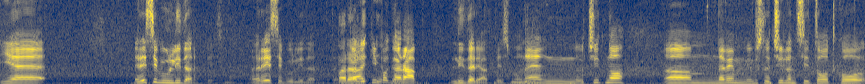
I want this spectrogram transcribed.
je res je bil lider, pismo. res je bil lider. Pa In Ta reali- ekipa ja. ga rab, liderja, pismo. Ne, in očitno, um, ne vem, v slčilnici to tako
